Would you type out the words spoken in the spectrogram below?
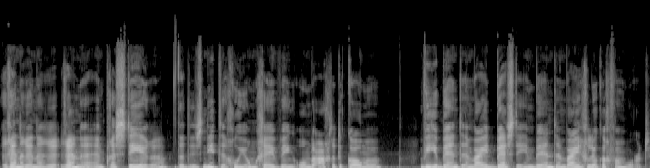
rennen, rennen, re- rennen en presteren, dat is niet de goede omgeving om erachter te komen wie je bent en waar je het beste in bent en waar je gelukkig van wordt.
